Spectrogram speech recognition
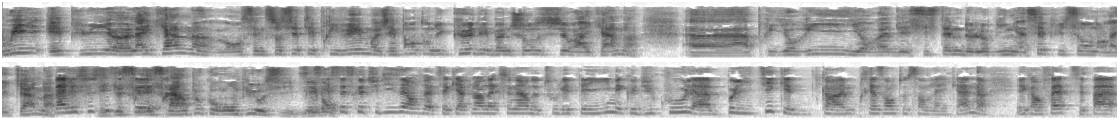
oui, et puis euh, l'ICANN, bon, c'est une société privée. Moi, j'ai pas entendu que des bonnes choses sur ICANN. Euh, a priori, il y aurait des systèmes de lobbying assez puissants dans l'ICANN. Bah, le souci, et qui seraient, un peu corrompus aussi. C'est bon. ce que tu disais en fait, c'est qu'il y a plein d'actionnaires de tous les pays, mais que du coup, la politique est quand même présente au sein de l'ICANN et qu'en fait, c'est pas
